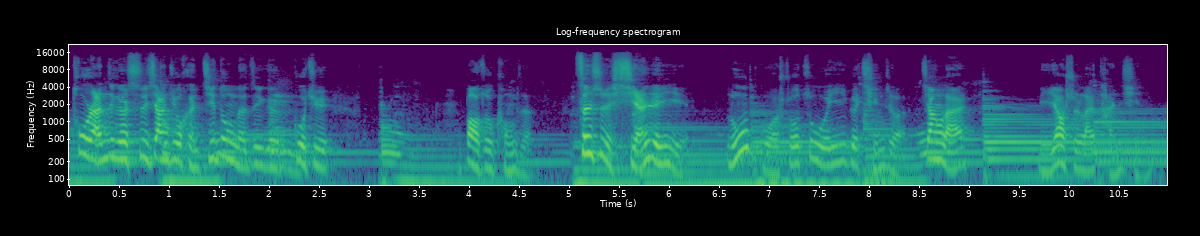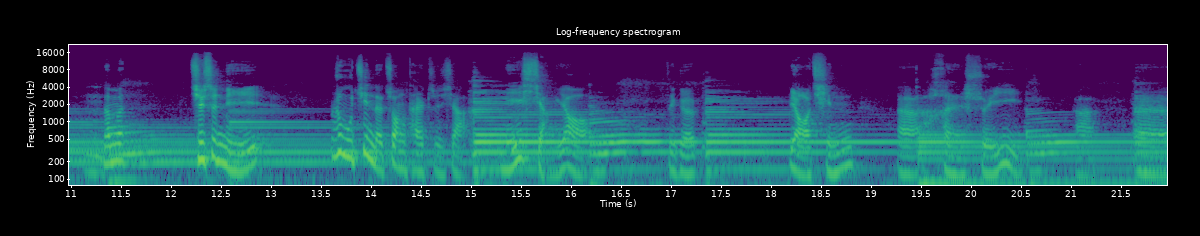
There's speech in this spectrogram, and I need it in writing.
突然这个世相就很激动的这个过去抱住孔子，真是贤人也。如果说作为一个琴者，将来你要是来弹琴，那么其实你。入境的状态之下，你想要这个表情呃很随意啊呃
